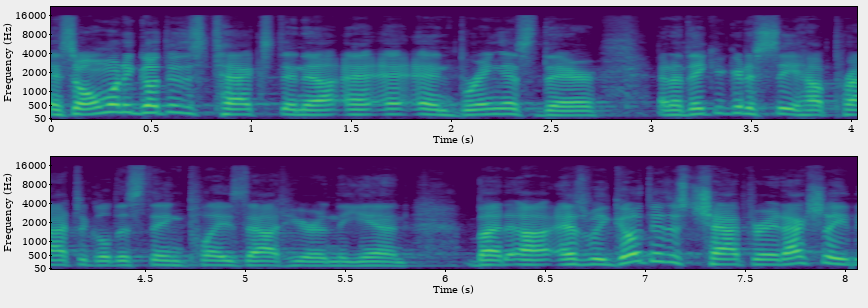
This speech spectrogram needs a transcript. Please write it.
And so I want to go through this text and, uh, and bring us there. And I think you're going to see how practical this thing plays out here in the end. But uh, as we go through this chapter, it actually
